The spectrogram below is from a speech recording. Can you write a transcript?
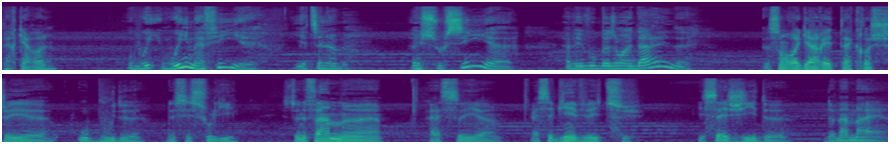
Père Carole? Oui, oui, ma fille, euh, y a-t-il un, un souci? Euh, Avez-vous besoin d'aide? Son regard est accroché euh, au bout de, de ses souliers. C'est une femme euh, assez, euh, assez bien vêtue. Il s'agit de, de ma mère,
